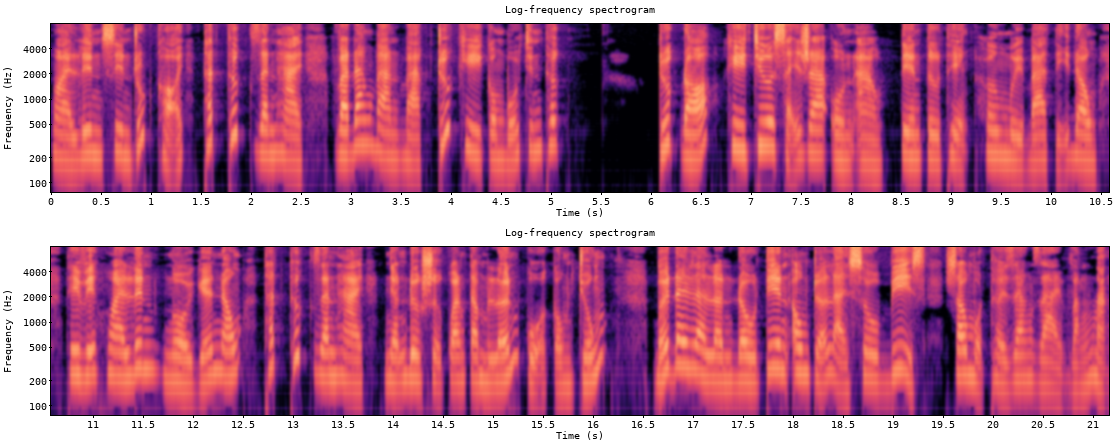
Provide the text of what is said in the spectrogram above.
Hoài Linh xin rút khỏi thách thức danh hài và đang bàn bạc trước khi công bố chính thức. Trước đó, khi chưa xảy ra ồn ào tiền từ thiện hơn 13 tỷ đồng, thì việc Hoài Linh ngồi ghế nóng thách thức danh hài nhận được sự quan tâm lớn của công chúng. Bởi đây là lần đầu tiên ông trở lại showbiz sau một thời gian dài vắng mặt.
